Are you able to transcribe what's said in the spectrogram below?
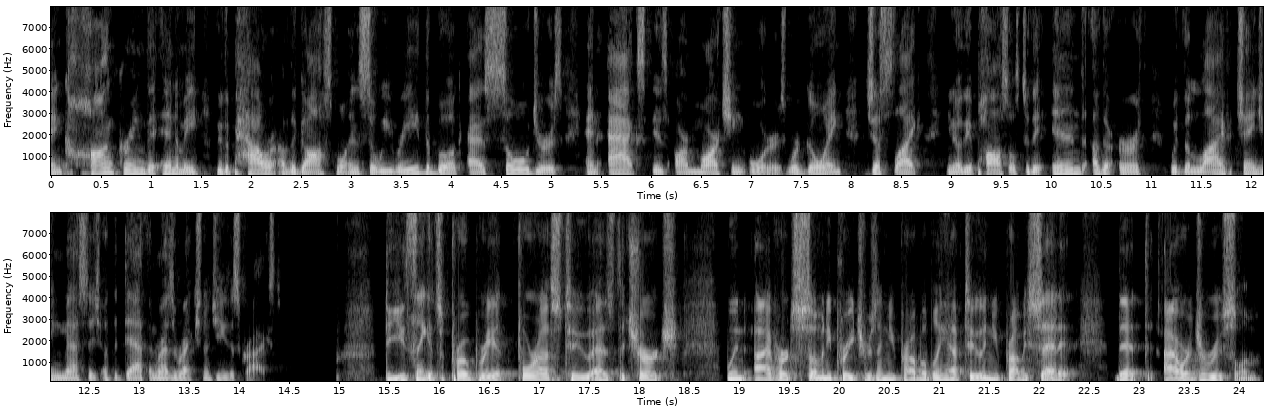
and conquering the enemy through the power of the gospel. And so we read the book as soldiers, and Acts is our marching orders. We're going just like you know the apostles to the end of the earth with the life changing message of the death and resurrection of Jesus Christ. Do you think it's appropriate for us to, as the church, when I've heard so many preachers, and you probably have too, and you probably said it, that our Jerusalem,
